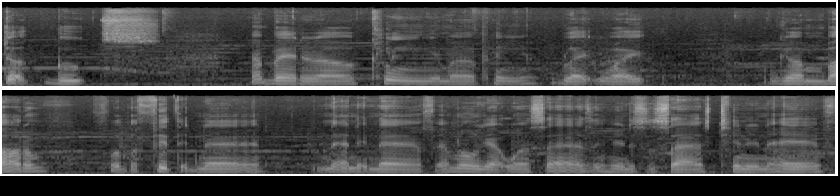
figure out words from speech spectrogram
duck boots. Not bad at all. Clean, in my opinion. Black, white, gum bottom for the $59.99. Fam. I only got one size in here. This is size 10 and a half.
